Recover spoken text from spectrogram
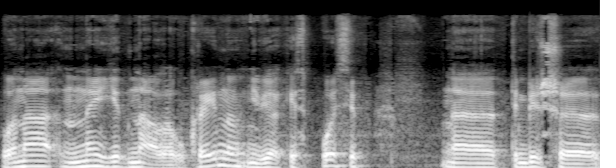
Вона не єднала Україну ні в який спосіб. Е, тим більше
